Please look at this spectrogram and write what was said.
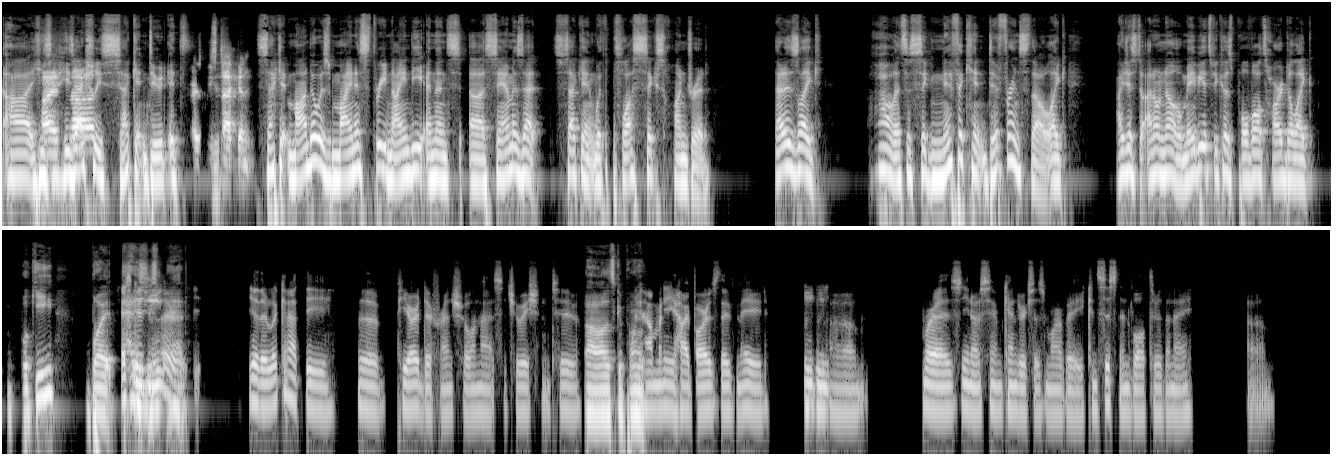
Uh, he's I he's thought- actually second, dude. It's or is he second Second, Mondo is minus 390, and then uh, Sam is at second with plus 600. That is like, oh, that's a significant difference, though. Like, I just, I don't know. Maybe it's because pole vault's hard to like bookie, but it's that is just bad. yeah, they're looking at the the PR differential in that situation too, Oh, that's a good point. how many high bars they've made. Mhm. Um, whereas you know Sam Kendricks is more of a consistent vaulter than a, um,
